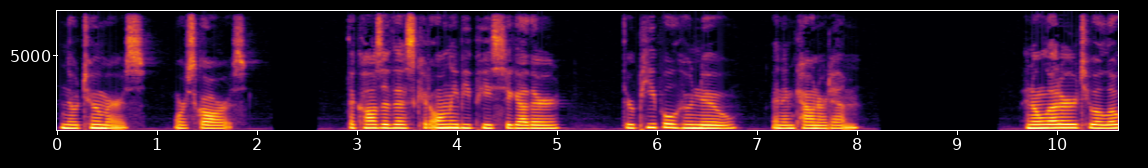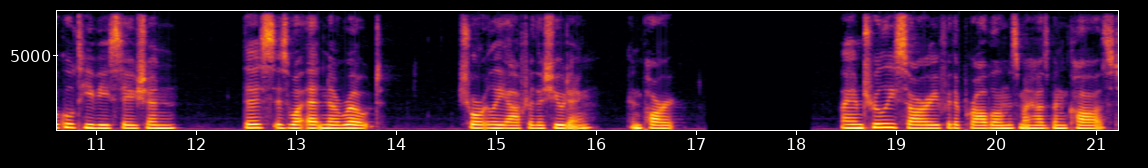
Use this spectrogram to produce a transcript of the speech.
no tumors, or scars. The cause of this could only be pieced together through people who knew and encountered him. In a letter to a local TV station, this is what Etna wrote shortly after the shooting, in part. I am truly sorry for the problems my husband caused.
